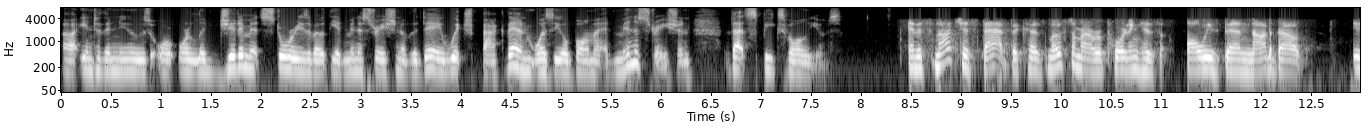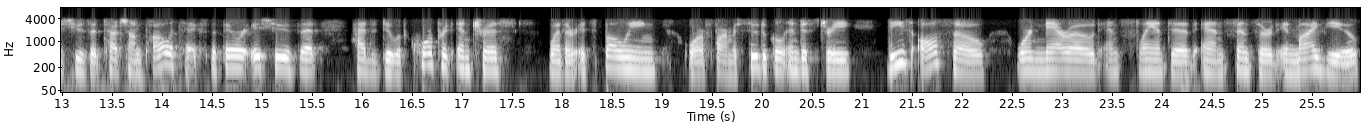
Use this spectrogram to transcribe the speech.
uh, into the news or, or legitimate stories about the administration of the day, which back then was the Obama administration, that speaks volumes. And it's not just that, because most of my reporting has always been not about issues that touch on politics, but there were issues that had to do with corporate interests, whether it's Boeing or pharmaceutical industry. These also were narrowed and slanted and censored, in my view.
